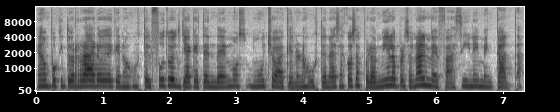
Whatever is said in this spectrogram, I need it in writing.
es un poquito raro de que nos guste el fútbol ya que tendemos mucho a que no nos gusten esas cosas, pero a mí en lo personal me fascina y me encanta.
